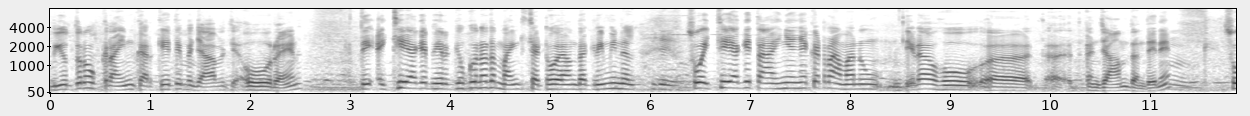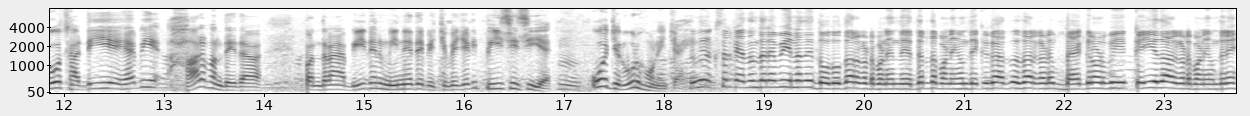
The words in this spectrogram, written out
ਵੀ ਉਧਰੋਂ ਕ੍ਰਾਈਮ ਕਰਕੇ ਤੇ ਪੰਜਾਬ 'ਚ ਉਹ ਰਹਿਣ ਤੇ ਇੱਥੇ ਆ ਕੇ ਫਿਰ ਕਿਉਂਕਿ ਉਹਨਾਂ ਦਾ ਮਾਈਂਡ ਸੈੱਟ ਹੋਇਆ ਹੁੰਦਾ ਕ੍ਰਿਮੀਨਲ। ਸੋ ਇੱਥੇ ਆ ਕੇ ਤਾਂ ਹੀ ਇਹ ਘਟਨਾਵਾਂ ਨੂੰ ਜਿਹੜਾ ਉਹ ਅੰਜਾਮ ਦਿੰਦੇ ਨੇ। ਸੋ ਸਾਡੀ ਇਹ ਹੈ ਵੀ ਹਰ ਬੰਦੇ ਦਾ 15 20 ਦਿਨ ਮਹੀਨੇ ਦੇ ਵਿੱਚ ਵੀ ਜਿਹੜੀ ਪੀਸੀਸੀ ਹੈ ਉਹ ਜ਼ਰੂਰ ਹੋਣੀ ਚਾਹੀਦੀ। ਕਿਉਂਕਿ ਅਕਸਰ ਕਹਿ ਦਿੰਦੇ ਨੇ ਵੀ ਇਹਨਾਂ ਦੇ ਦੋ ਦੋ ਆਧਾਰ ਕਾਰਡ ਬਣੇ ਹੁੰਦੇ ਇੱਧਰ ਤਾਂ ਬਣੇ ਹੁੰਦੇ ਇੱਕ ਆਧਾਰ ਕਾਰਡ ਬੈਕਗ੍ਰਾਉਂਡ ਵੀ ਕਈ ਆਧਾਰ ਕਾਰਡ ਬਣੇ ਹੁੰਦੇ ਨੇ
